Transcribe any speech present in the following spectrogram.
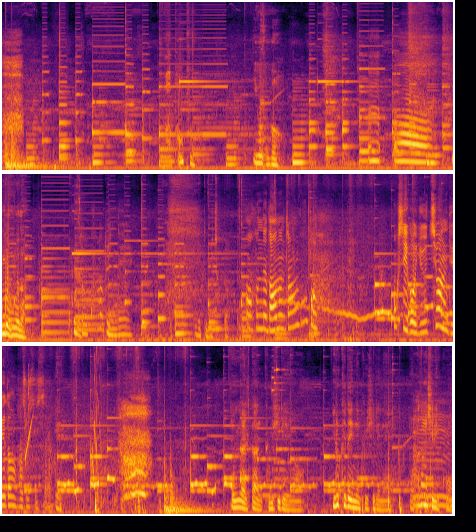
아 펌프 이거 그거 음, 와. 이거 그거다 또 코너도 있네. 이것도 미쳤다 아 근데 나는 짱구가 혹시 이거 유치원 뒤에도 한번 봐줄 수 있어요? 예. 여기가 일단 교실이에요. 이렇게 돼 있는 교실이네. 화장실 있고.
